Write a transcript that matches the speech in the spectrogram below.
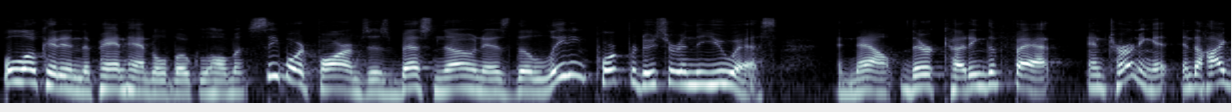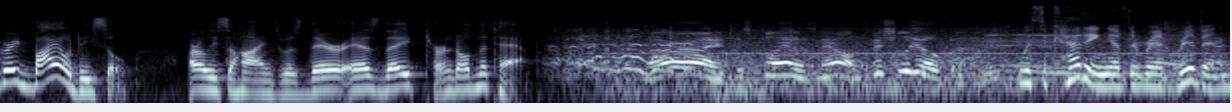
Well, located in the panhandle of Oklahoma, Seaboard Farms is best known as the leading pork producer in the U.S. And now they're cutting the fat and turning it into high-grade biodiesel. Our Lisa Hines was there as they turned on the tap. All right, this plant is now officially open. With the cutting of the red ribbon,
